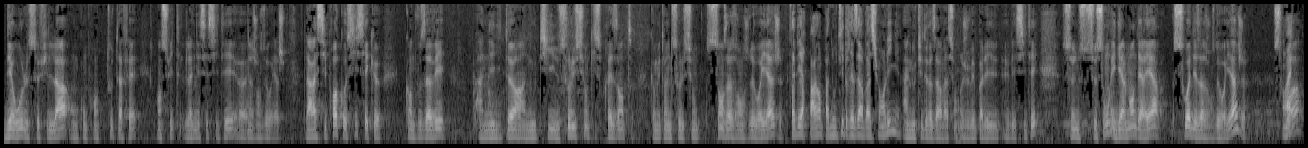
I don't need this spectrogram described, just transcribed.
déroule ce fil-là, on comprend tout à fait ensuite la nécessité euh, d'une agence de voyage. La réciproque aussi, c'est que quand vous avez un éditeur, un outil, une solution qui se présente comme étant une solution sans agence de voyage. C'est-à-dire, par exemple, un outil de réservation en ligne? Un outil de réservation, je ne vais pas les, citer. Ce, sont également derrière soit des agences de voyage, soit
